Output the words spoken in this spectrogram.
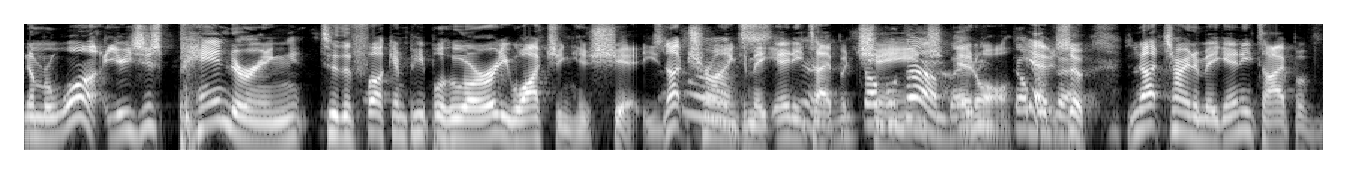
number one, you're just pandering to the fucking people who are already watching his shit. He's not Well, trying to make any yeah, type of change down, at all. double yeah, down. so not trying to make any type of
